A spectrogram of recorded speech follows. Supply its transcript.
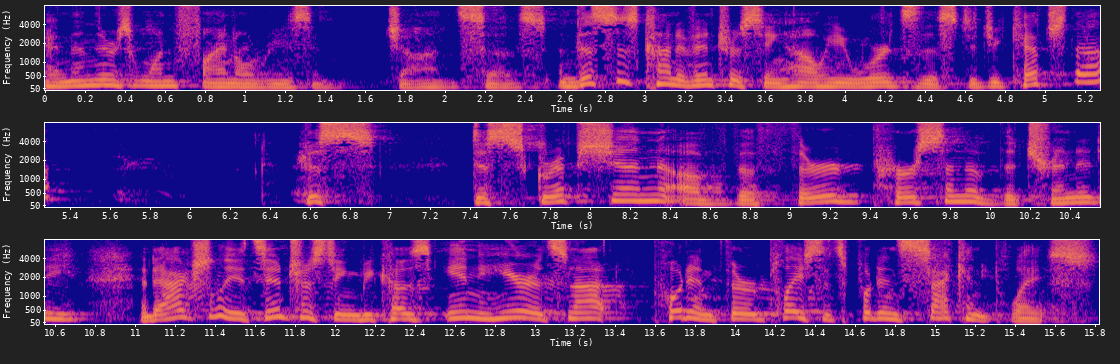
And then there's one final reason, John says. And this is kind of interesting how he words this. Did you catch that? This description of the third person of the Trinity. And actually, it's interesting because in here it's not put in third place, it's put in second place.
